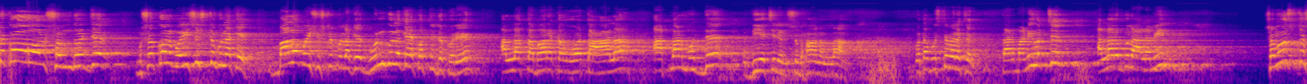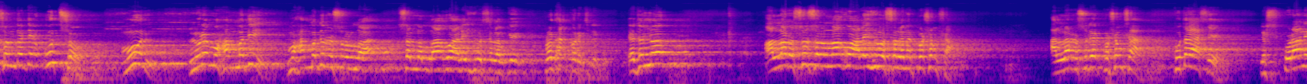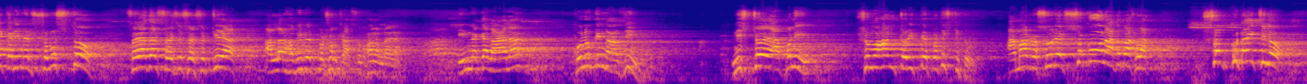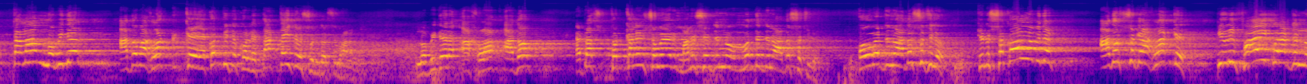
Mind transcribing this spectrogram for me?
সকল সৌন্দর্যের সকল বৈশিষ্ট্যগুলোকে, ভালো বৈশিষ্ট্যগুলোকে, গুণগুলোকে একত্রিত করে আল্লাহ তাবারাকা ও তালা আপনার মধ্যে দিয়েছিলেন সুবহান আল্লাহ কথা বুঝতে পেরেছেন? তার মানে হচ্ছে আল্লাহ রব্বুল আলমিন সমস্ত সৌন্দর্যের উৎস, মূল, নূরে মোহাম্মদী মোহাম্মদুর রসুল্লাহ সাল্লাহ আলহি আসাল্লামকে প্রদান করেছিলেন। এজন্য আল্লাহ রসুল সাল্লাহ আলহি আসাল্লামের প্রশংসা, আল্লাহ রসুলের প্রশংসা কোথায় আছে? কোরআনে করিমের সমস্ত ছয় হাজার ছয়শো ছয়ষট্টি আর আল্লাহর হাবিবের প্রশংসা সুহান আল্লাহ নাজিম নিশ্চয় আপনি সুমহান চরিত্রে প্রতিষ্ঠিত। আমার রসুলের সকল আদব আখলাক সবকটাই ছিল তাম নবীদের আদব আখলাককে একত্রিত করলে তার চাইতেও সুন্দর সুভান নবীদের আখলাক আদব এটা তৎকালীন সময়ের মানুষের জন্য মধ্যের জন্য আদর্শ ছিল। কৌমের জন্য আদর্শ ছিল। কিন্তু সকল নবীদের আদর্শকে, আখলাককে পিউরিফাই করার জন্য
